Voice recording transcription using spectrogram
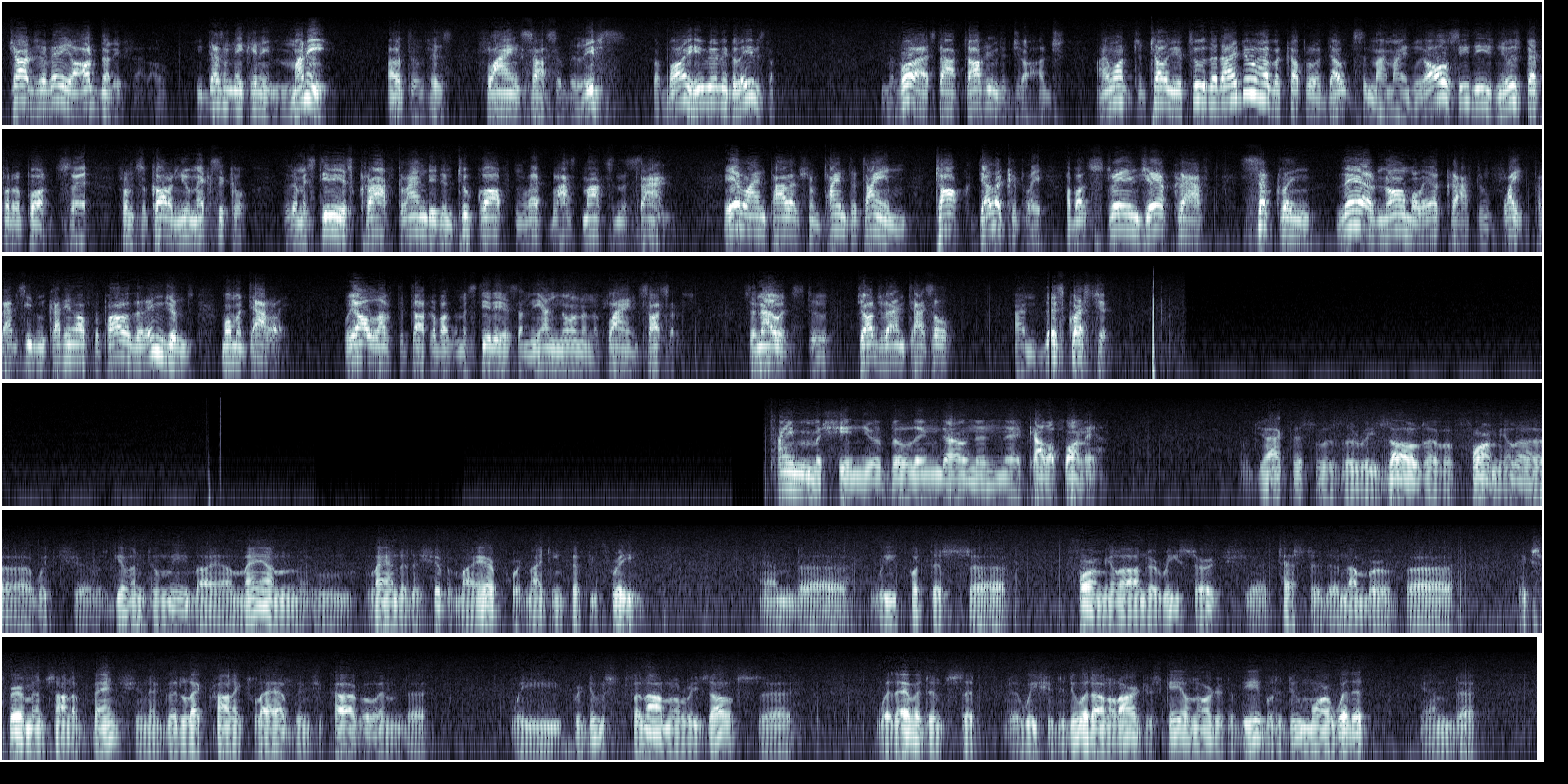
George is a very ordinary fellow. He doesn't make any money out of his flying saucer beliefs, but boy, he really believes them. And before I start talking to George, I want to tell you, too, that I do have a couple of doubts in my mind. We all see these newspaper reports uh, from Socorro, New Mexico, that a mysterious craft landed and took off and left blast marks in the sand. Airline pilots from time to time talk delicately about strange aircraft circling their normal aircraft in flight, perhaps even cutting off the power of their engines momentarily. We all love to talk about the mysterious and the unknown and the flying saucers. So now it's to George Van Tassel and this question. Time machine you're building down in uh, California? Well, Jack, this was the result of a formula uh, which uh, was given to me by a man who landed a ship at my airport in 1953. And uh, we put this uh, formula under research, tested a number of experiments on a bench in a good electronics lab in Chicago, and we produced phenomenal results uh, with evidence that uh, we should do it on a larger scale in order to be able to do more with it. And uh,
